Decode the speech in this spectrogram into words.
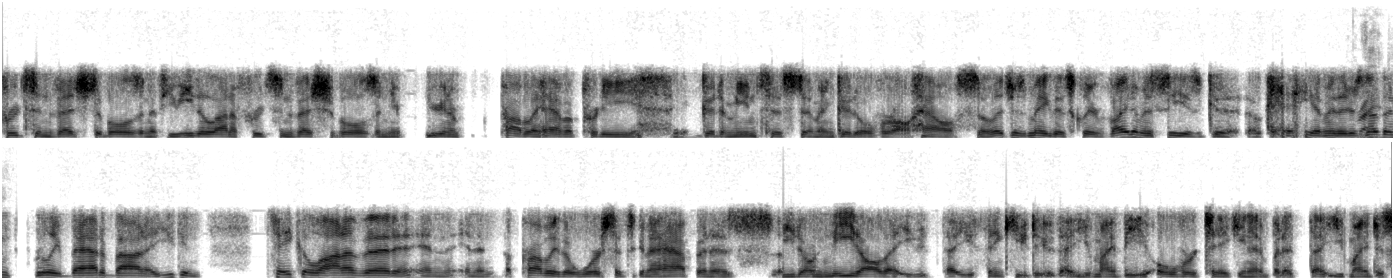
fruits and vegetables, and if you eat a lot of fruits and vegetables, and you're, you're going to probably have a pretty good immune system and good overall health. So let's just make this clear: vitamin C is good. Okay, I mean, there's right. nothing really bad about it. You can take a lot of it, and, and, and probably the worst that's going to happen is you don't need all that you that you think you do. That you might be overtaking it, but it, that you might just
